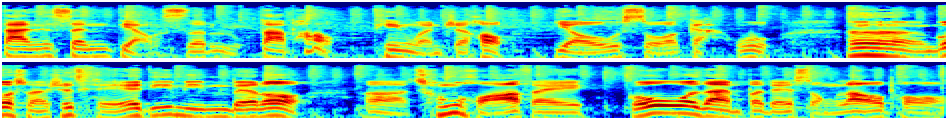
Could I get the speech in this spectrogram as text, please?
单身屌丝陆大炮听闻之后有所感悟，嗯，我算是彻底明白了，啊，充话费果然不得送老婆。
